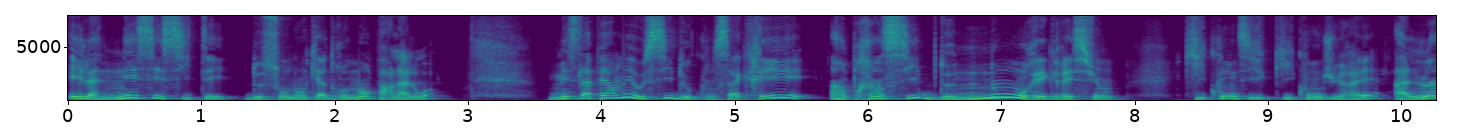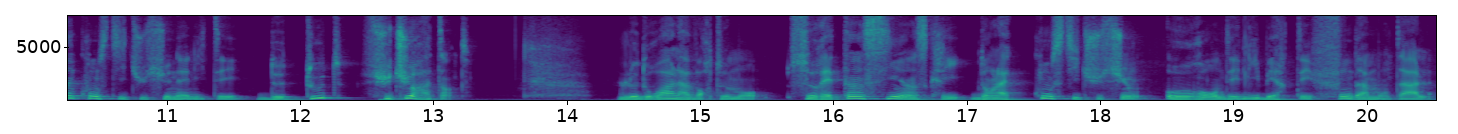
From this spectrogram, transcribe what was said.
et la nécessité de son encadrement par la loi. Mais cela permet aussi de consacrer un principe de non-régression qui, qui conduirait à l'inconstitutionnalité de toute future atteinte. Le droit à l'avortement serait ainsi inscrit dans la Constitution au rang des libertés fondamentales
